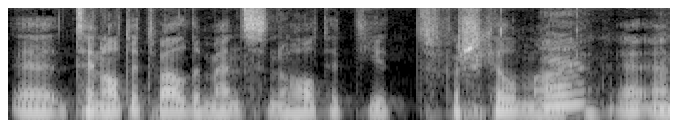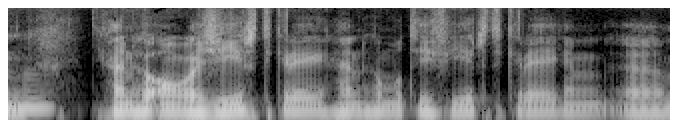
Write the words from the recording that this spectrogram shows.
eh, het zijn altijd wel de mensen nog altijd die het verschil maken. Hè. En Mhm. hen geëngageerd krijgen, hen gemotiveerd krijgen, ehm,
